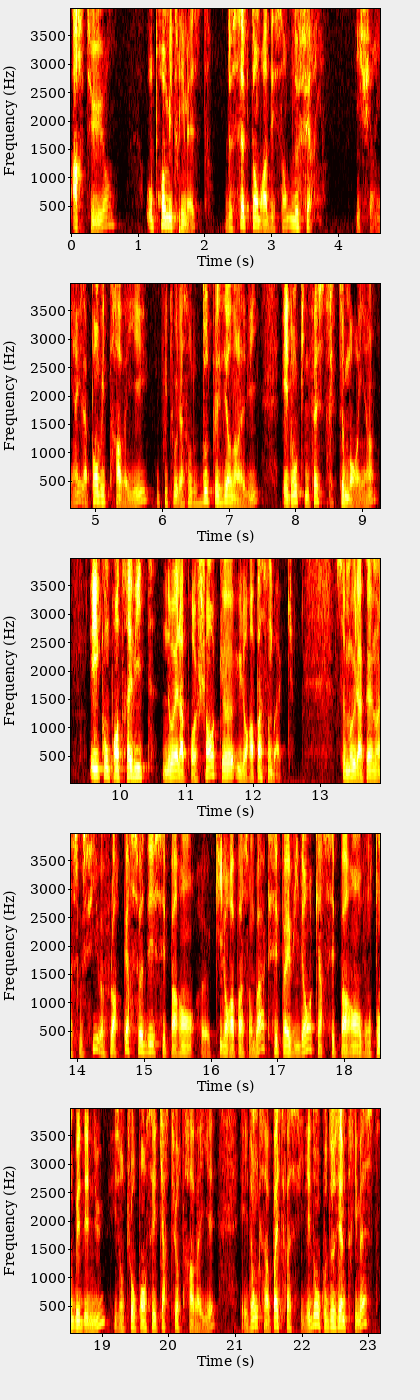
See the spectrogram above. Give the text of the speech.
Arthur, au premier trimestre, de septembre à décembre, ne fait rien. Il fait rien, il n'a pas envie de travailler, ou plutôt il a sans doute d'autres plaisirs dans la vie, et donc il ne fait strictement rien. Et il comprend très vite, Noël approchant, qu'il n'aura pas son bac. Seulement, il a quand même un souci, il va falloir persuader ses parents euh, qu'il n'aura pas son bac. C'est pas évident, car ses parents vont tomber des nues. Ils ont toujours pensé qu'Arthur travaillait, et donc ça va pas être facile. Et donc, au deuxième trimestre,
